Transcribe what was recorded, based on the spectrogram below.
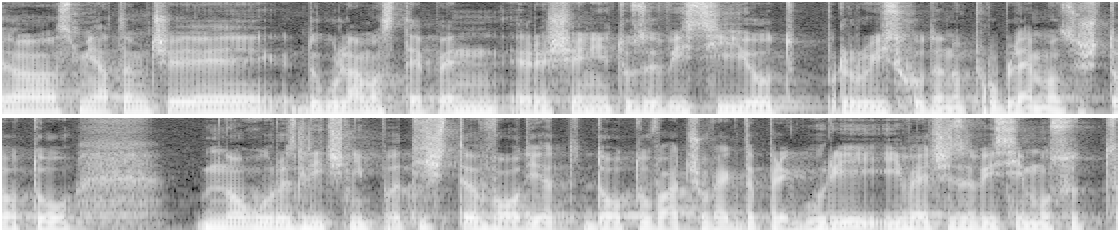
а, смятам, че до голяма степен решението зависи и от происхода на проблема, защото много различни пътища водят до това човек да прегори и вече зависимост от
